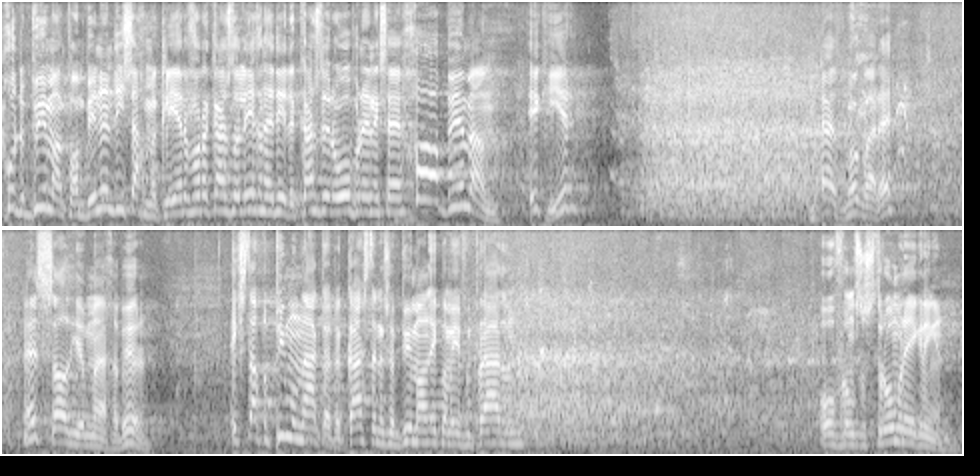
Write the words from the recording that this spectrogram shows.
Goed, de buurman kwam binnen, die zag mijn kleren voor de kast liggen. Hij deed de kastdeur open en ik zei, goh, buurman, ik hier. Ja, is waar, hè? Het zal je maar gebeuren. Ik stapte piemelnaakt uit de kast en ik zei, buurman, ik kwam even praten. Over onze stroomrekeningen.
